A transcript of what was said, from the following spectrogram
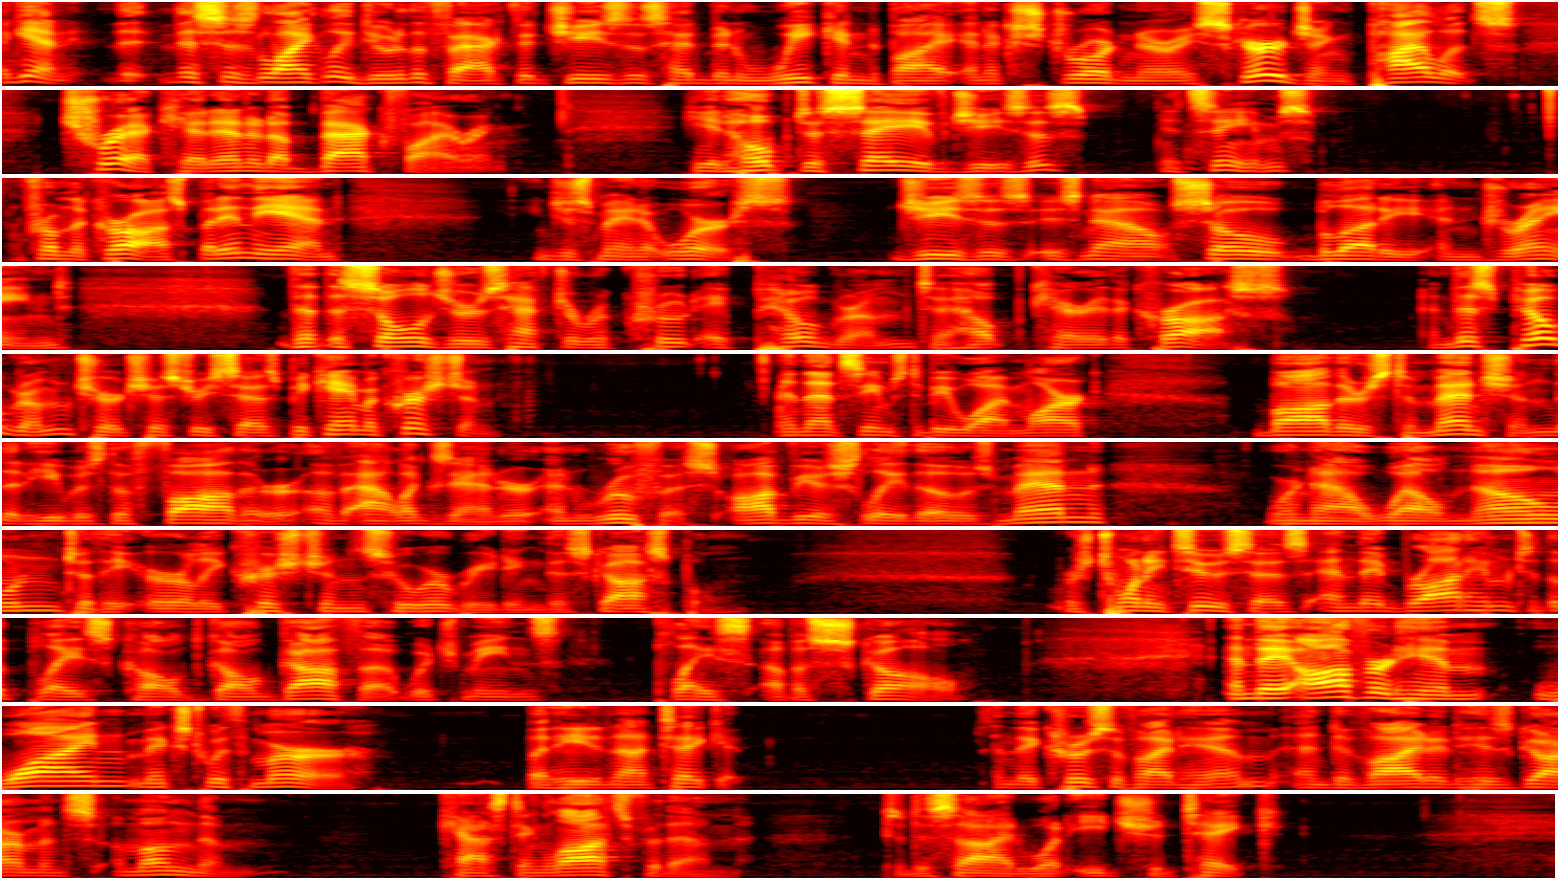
again, th- this is likely due to the fact that Jesus had been weakened by an extraordinary scourging. Pilate's trick had ended up backfiring. He had hoped to save Jesus, it seems, from the cross, but in the end, he just made it worse. Jesus is now so bloody and drained that the soldiers have to recruit a pilgrim to help carry the cross. And this pilgrim, church history says, became a Christian. And that seems to be why Mark bothers to mention that he was the father of Alexander and Rufus. Obviously, those men were now well known to the early Christians who were reading this gospel. Verse 22 says, And they brought him to the place called Golgotha, which means place of a skull. And they offered him wine mixed with myrrh, but he did not take it. And they crucified him and divided his garments among them, casting lots for them to decide what each should take.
